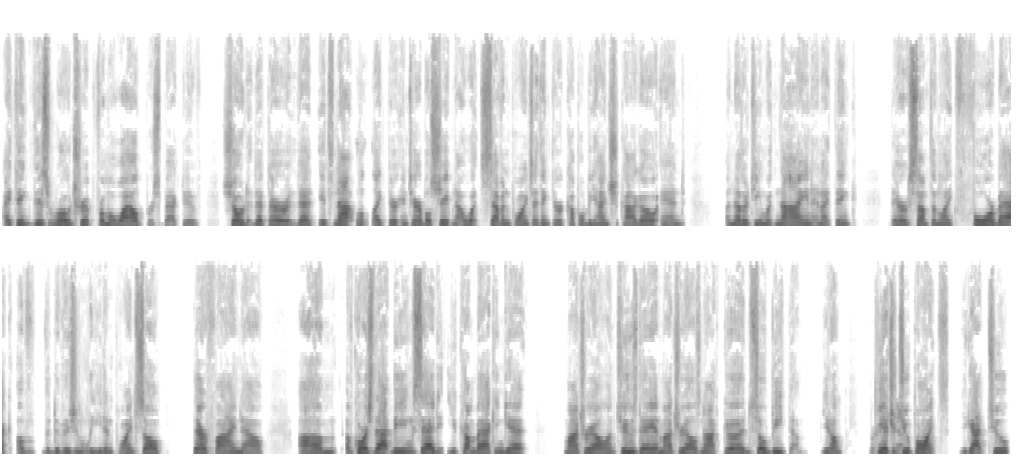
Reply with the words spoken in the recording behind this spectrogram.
I think this road trip from a wild perspective showed that they're that it's not like they're in terrible shape now. What seven points? I think they're a couple behind Chicago and another team with nine, and I think they're something like four back of the division lead in points. So they're fine now. Um, of course, that being said, you come back and get Montreal on Tuesday, and Montreal's not good, so beat them. You know, right, get your yeah. two points. You got two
